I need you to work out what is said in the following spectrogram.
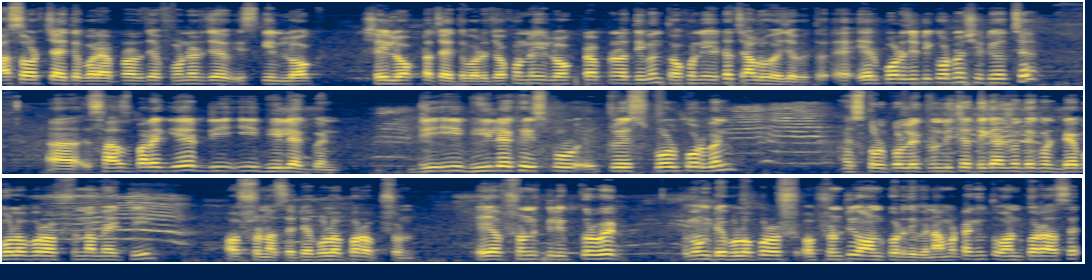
পাসওয়ার্ড চাইতে পারে। আপনার যে ফোনের যে স্ক্রিন লক সেই লকটা চাইতে পারে। যখন এই লকটা আপনারা দিবেন, তখনই এটা চালু হয়ে যাবে। তো এরপর যেটি করবেন, সেটি হচ্ছে সার্চ বারে গিয়ে ডিই ভি লিখবেন। ডিই ভি লিখে স্ক্রোল একটু স্ক্রোল করবেন। স্ক্রল করলে একটু নিচের দিকে আসবেন। দেখবেন ডেভেলপার অপশন নামে একটি অপশন আছে ডেভেলপার অপশন এই অপশনে ক্লিক করবেন এবং ডেভেলপার অপশনটি অন করে দেবেন। আমারটা কিন্তু অন করা আছে।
